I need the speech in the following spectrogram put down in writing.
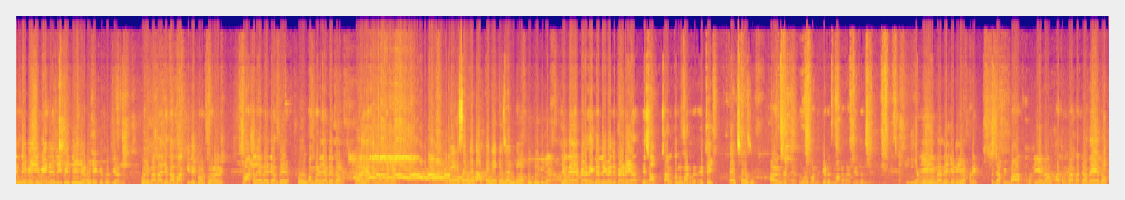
ਇੰਨੀ ਵੀ ਜ਼ਮੀਨ ਹੈ ਨਹੀਂ ਭੇਜੇ ਯਾਨੀ ਕਿ ਕਿਸੇ ਵੀ ਆਵੇ। ਕੋਈ ਬੰਦਾ ਜਿੱਦਾਂ ਬਾਕੀ ਦੇ ਗੁਰਦੁਆਰੇ ਟਰੱਕ ਲੈ ਲੈ ਜਾਂਦੇ ਆ ਹੂੰ। ਮੰਗਣ ਜਾਂਦੇ ਤਾਂ ਕਦੇ ਅਸੀਂ ਮੰਗਣ ਨਹੀਂ। ਇਹ ਸੰਗਤ ਆਪੇ ਦੇ ਕੇ ਜਾਂਦੀ ਆਪ ਨੂੰ ਦੇ ਕੇ ਜਾਂਦੇ ਜਿੰਨੇ ਪੈਸੇ ਗੱਲੇ ਵਿੱਚ ਪੈਣੇ ਆ ਇਹ ਸਭ ਸੰਗਤ ਨੂੰ ਵੰਡਦੇ ਨੇ ਇੱਥੇ ਹੀ। ਅੱਛਾ ਜੀ। ਸਾਰਿਆਂ ਨੂੰ ਦਿੰਦੇ ਆ ਲੋੜਵੰਦ ਜਿਹੜੇ ਮੰਗਦਾ ਦੇ ਦਿੰਦੇ ਆ। ਕਿੰਨੇ ਜੀ ਇਹਨਾਂ ਦੀ ਜਿਹੜੀ ਆਪਣੀ ਪੰਜਾਬੀ ਮਾਤ ਬੋਲੀ ਇਹਨਾਂ ਨੂੰ ਖਤਮ ਕਰਨਾ ਚਾਹੁੰਦੇ ਆ ਲੋਕ।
